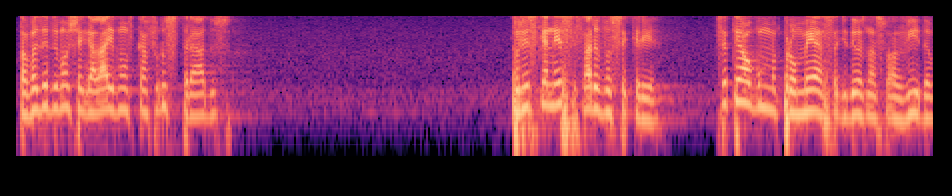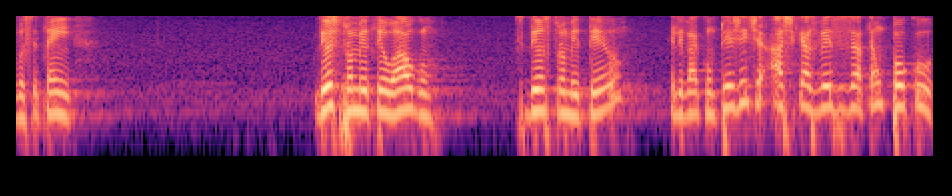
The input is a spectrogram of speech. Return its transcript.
talvez eles vão chegar lá e vão ficar frustrados. Por isso que é necessário você crer. Você tem alguma promessa de Deus na sua vida? Você tem. Deus prometeu algo? Se Deus prometeu, Ele vai cumprir. A gente acha que às vezes é até um pouco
